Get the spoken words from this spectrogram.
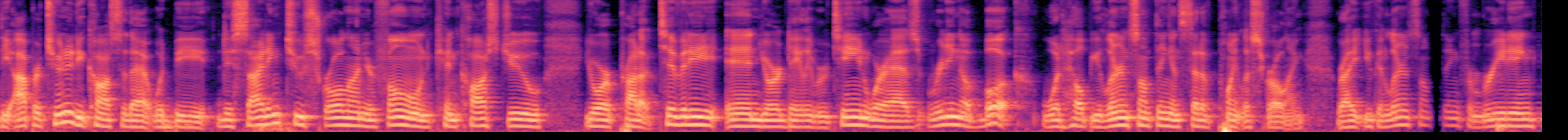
The opportunity cost of that would be deciding to scroll on your phone can cost you your productivity in your daily routine, whereas reading a book would help you learn something instead of pointless scrolling, right? You can learn something from reading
